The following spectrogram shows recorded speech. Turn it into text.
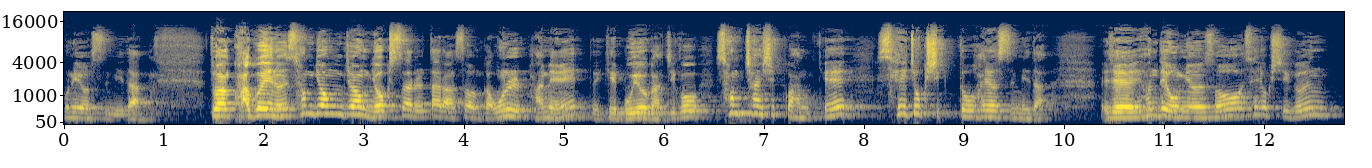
보내었습니다. 또한 과거에는 성경적 역사를 따라서 그러니까 오늘 밤에 또 이렇게 모여가지고 성찬식과 함께 세족식도 하였습니다. 이제 현대 오면서 세족식은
